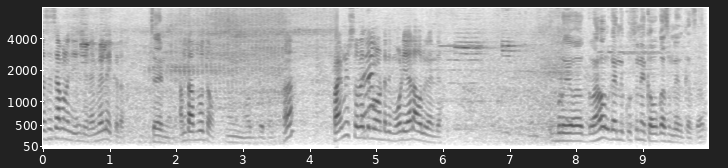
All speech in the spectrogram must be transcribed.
సస్యశ్యామలం చేసిన ఎమ్మెల్యే ఇక్కడ. చేయండి. అంత అద్భుతం. అద్భుతం? ప్రైమ్ మినిస్టర్ అయితే బాగుంటుంది. మోడీయా రాహుల్ గాంధీ ఇప్పుడు రాహుల్ గాంధీ కూర్చునే అవకాశం లేదు కదా సార్?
